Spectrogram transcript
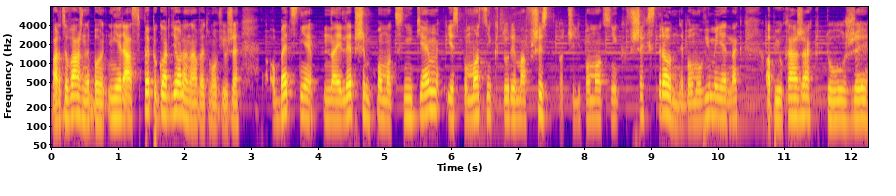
bardzo ważne, bo nieraz Pep Guardiola nawet mówił, że obecnie najlepszym pomocnikiem jest pomocnik, który ma wszystko, czyli pomocnik wszechstronny, bo mówimy jednak o piłkarzach, którzy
